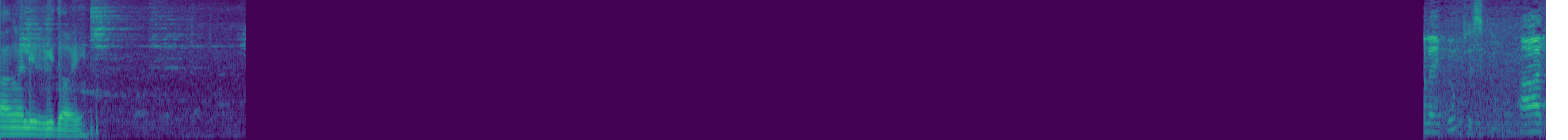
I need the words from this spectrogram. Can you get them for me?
বাঙালির হৃদয়ে। আজ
